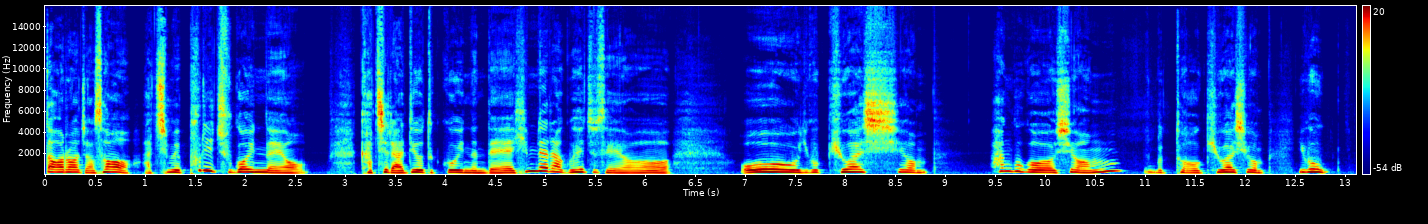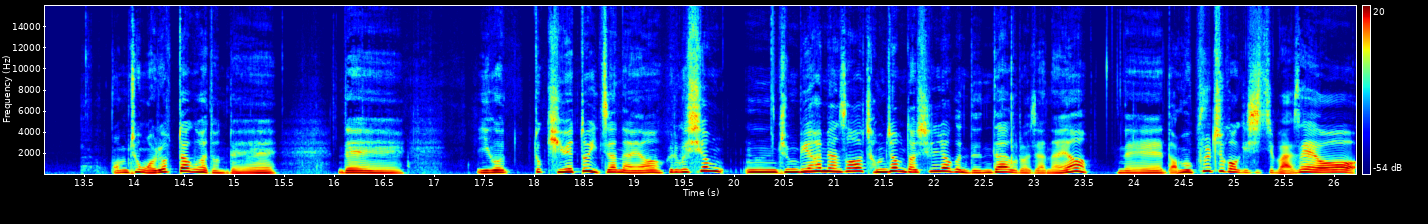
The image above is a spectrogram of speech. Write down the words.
떨어져서 아침에 풀이 죽어 있네요. 같이 라디오 듣고 있는데 힘내라고 해주세요. 오, 이거 귀화 시험, 한국어 시험부터 귀화 시험, 이거 엄청 어렵다고 하던데. 네. 이거 또 기회 또 있잖아요. 그리고 시험, 음, 준비하면서 점점 더 실력은 는다 그러잖아요. 네, 너무 풀 죽어 계시지 마세요.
